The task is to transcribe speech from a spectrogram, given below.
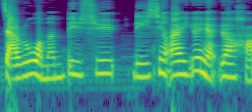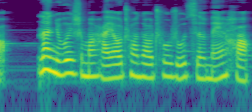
假如我们必须离性爱越远越好，那你为什么还要创造出如此美好、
